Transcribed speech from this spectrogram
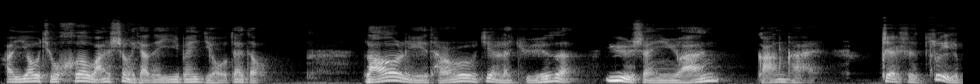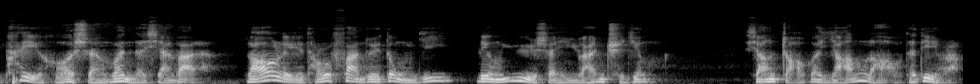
还要求喝完剩下的一杯酒再走。老李头进了局子，预审员感慨：“这是最配合审问的嫌犯了。”老李头犯罪动机。令预审员吃惊，想找个养老的地方。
